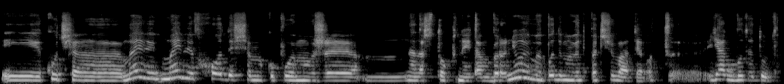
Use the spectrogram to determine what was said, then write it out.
і куча мейвів, мейвів входить, що ми купуємо вже на наступний там броню, і ми будемо відпочивати. От е, як бути тут?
